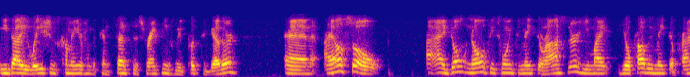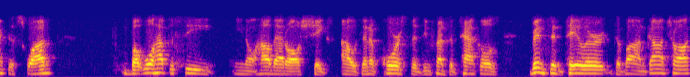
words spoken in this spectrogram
evaluations coming in from the consensus rankings we put together. And I also I don't know if he's going to make the roster. He might. He'll probably make the practice squad, but we'll have to see. You know how that all shakes out. And of course, the defensive tackles: Vincent Taylor, Davon Godchaux,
